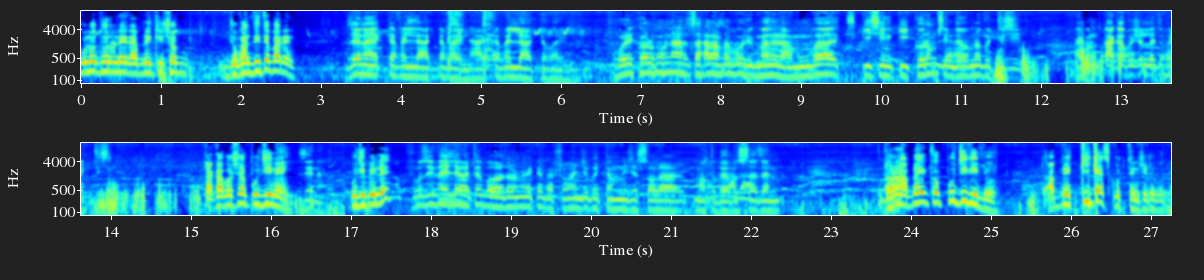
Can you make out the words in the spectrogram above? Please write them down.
কোনো ধরনের আপনি কি সব যোগান দিতে পারেন? যে না একটা পাইলে একটা পারি না একটা পাইলে একটা পারি না। পরিকল্পনা স্যার আমরা গরিব মানুষ আমরা কি কি করুম চিন্তা ভাবনা করতেছি। এখন টাকা পয়সার লাইতে পাইতেছি না। টাকা পয়সা পুঁজি নেই? যে না। পুঁজি পেলে? পুঁজি পাইলে হয়তো বড় ধরনের একটা ব্যবসা বাণিজ্য করতাম নিজে চলার মতো ব্যবস্থা যেন। ধরুন আপনাকে কেউ পুঁজি দিল। তো আপনি কি কাজ করতেন সেটা বলুন।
